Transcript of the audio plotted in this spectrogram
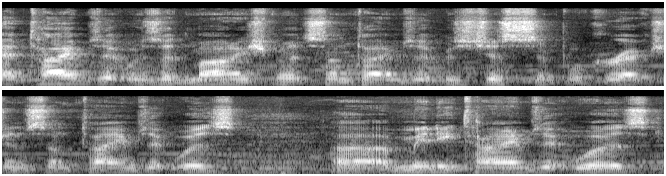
at times it was admonishment sometimes it was just simple correction sometimes it was uh, many times it was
